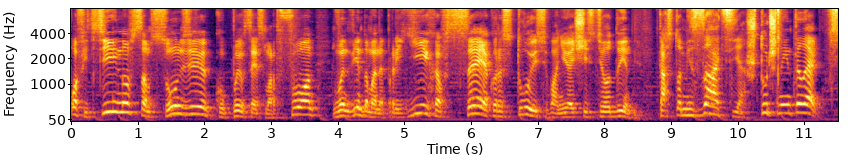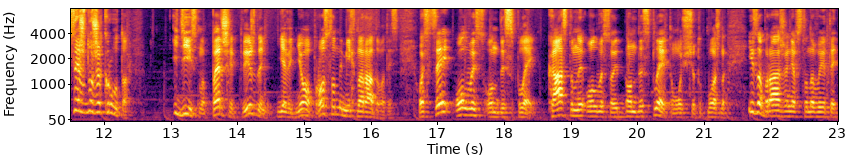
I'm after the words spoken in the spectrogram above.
Офіційно в Samsung купив цей смартфон. Він, він до мене приїхав, все, я користуюсь One UI 6.1. Кастомізація, штучний інтелект, все ж дуже круто. І дійсно, перший тиждень я від нього просто не міг нарадуватись. Ось цей Always on Display. Кастомний Always on Display, тому що тут можна і зображення встановити,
